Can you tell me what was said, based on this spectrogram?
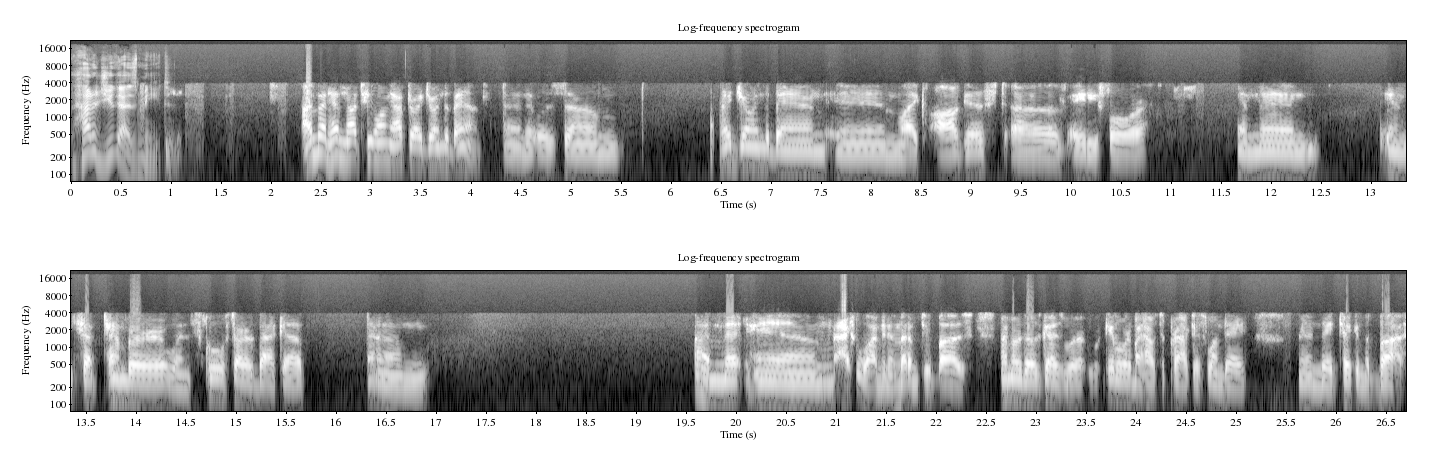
how did you guys meet I met him not too long after I joined the band, and it was um, I joined the band in like August of '84, and then in September when school started back up, um, I met him. Actually, well, I mean, I met him through Buzz. I remember those guys were came over to my house to practice one day, and they'd taken the bus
